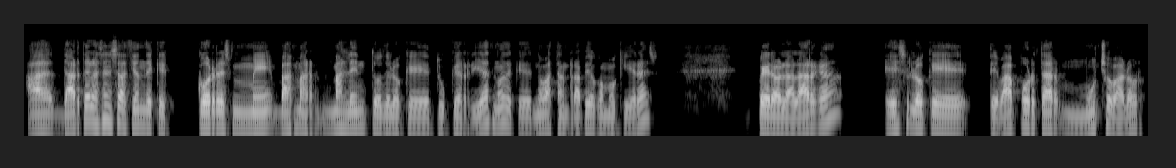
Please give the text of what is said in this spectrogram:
ah, darte la sensación de que corres, vas más, lento de lo que tú querrías, ¿no? De que no vas tan rápido como quieras, pero a la larga es lo que te va a aportar mucho valor.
